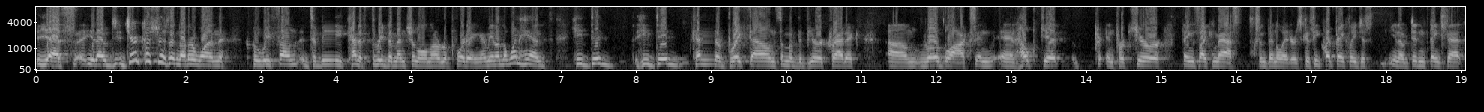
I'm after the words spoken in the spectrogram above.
Yes, you know, Jared Kushner is another one who we found to be kind of three dimensional in our reporting. I mean, on the one hand, he did he did kind of break down some of the bureaucratic um, roadblocks and, and help get and procure things like masks and ventilators because he quite frankly just you know didn't think that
